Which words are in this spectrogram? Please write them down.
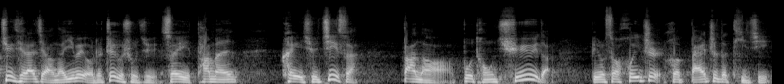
具体来讲呢，因为有着这个数据，所以他们可以去计算大脑不同区域的，比如说灰质和白质的体积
